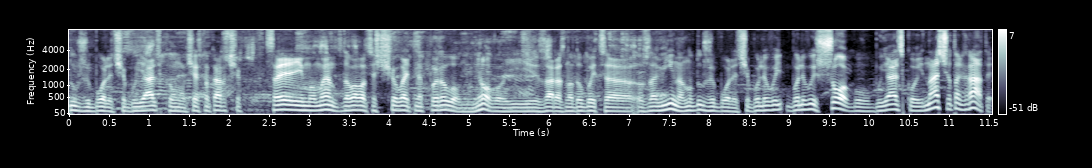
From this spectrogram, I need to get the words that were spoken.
Дуже боляче Буяльському. Чесно кажучи, в цей момент здавалося, що ледь не перелом у нього, і зараз знадобиться заміна. Ну дуже боляче. Больовий, больовий шок був у Буяльського. І нащо так грати?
